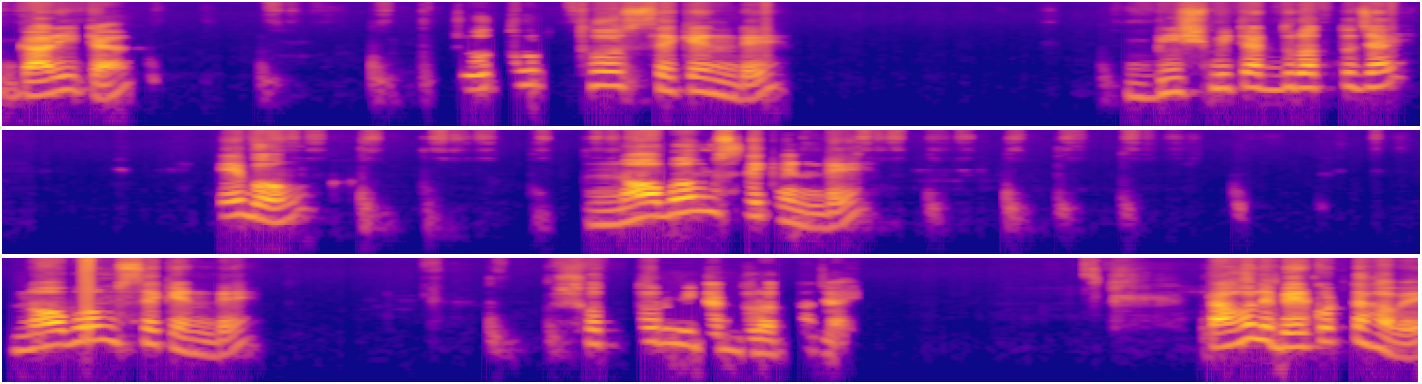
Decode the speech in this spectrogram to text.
গাড়িটা চতুর্থ সেকেন্ডে ২০ মিটার দূরত্ব যায় এবং নবম সেকেন্ডে নবম সেকেন্ডে ৭০ মিটার দূরত্ব যায়। তাহলে বের করতে হবে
